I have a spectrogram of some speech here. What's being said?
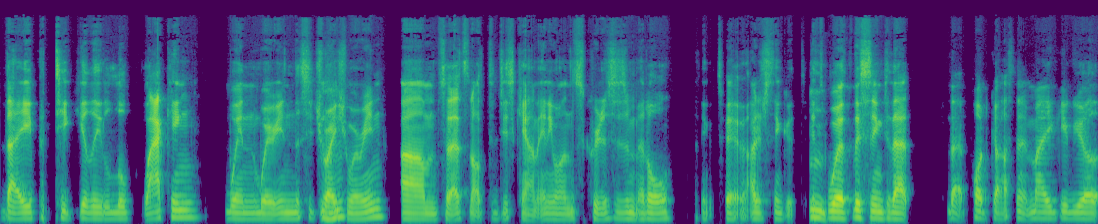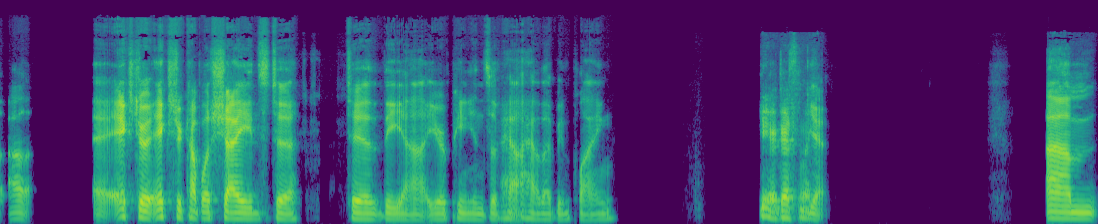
they particularly look lacking when we're in the situation we're in. Um, so that's not to discount anyone's criticism at all. I think it's fair. I just think it's, it's worth listening to that that podcast, and it may give you a, a extra extra couple of shades to to the uh, your opinions of how how they've been playing. yeah, definitely. Yeah. Um,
